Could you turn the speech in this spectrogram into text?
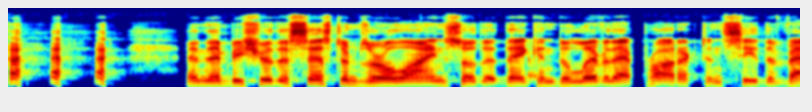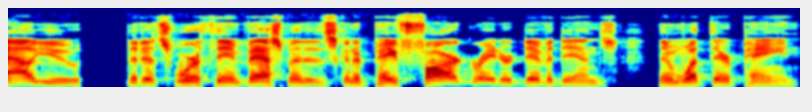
and then be sure the systems are aligned so that they can deliver that product and see the value that it's worth the investment, that it's going to pay far greater dividends than what they're paying.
